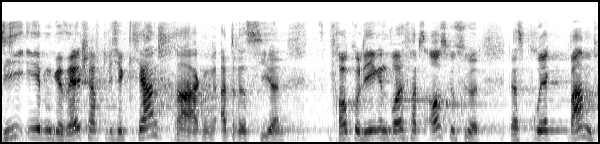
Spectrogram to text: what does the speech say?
die eben gesellschaftliche Kernfragen adressieren, Frau Kollegin Wolf hat es ausgeführt. Das Projekt BAMP,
